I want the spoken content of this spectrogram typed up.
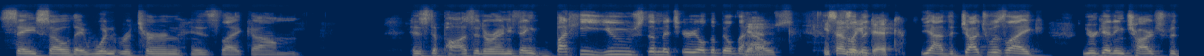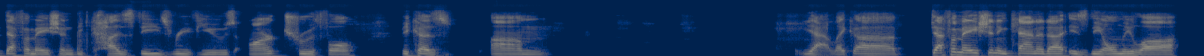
say so, they wouldn't return his like um his deposit or anything, but he used the material to build the Yeah. house He sounds So like a dick. yeah, the judge was like, you're getting charged with defamation because these reviews aren't truthful. Because, um, yeah, like uh, defamation in Canada is the only law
